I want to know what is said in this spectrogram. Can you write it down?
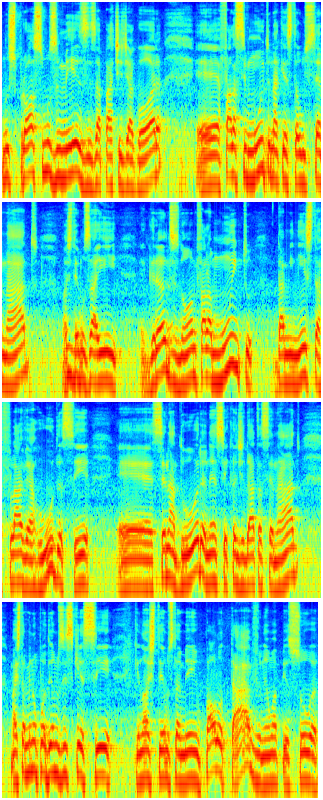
nos próximos meses a partir de agora. É, Fala-se muito na questão do Senado, nós uhum. temos aí grandes nomes, fala muito da ministra Flávia Arruda ser é, senadora, né, ser candidata a Senado, mas também não podemos esquecer que nós temos também o Paulo Otávio, né, uma pessoa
